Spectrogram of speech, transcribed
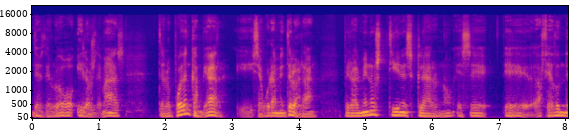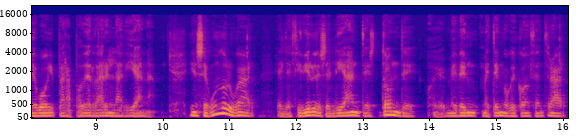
desde luego, y los demás, te lo pueden cambiar y seguramente lo harán, pero al menos tienes claro, ¿no? Ese eh, hacia dónde voy para poder dar en la diana. Y en segundo lugar, el decidir desde el día antes dónde eh, me, me tengo que concentrar,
